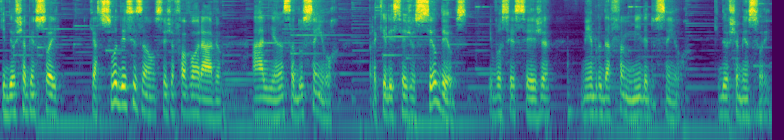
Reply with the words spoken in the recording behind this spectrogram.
Que Deus te abençoe, que a sua decisão seja favorável à aliança do Senhor, para que Ele seja o seu Deus e você seja membro da família do Senhor. Que Deus te abençoe.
